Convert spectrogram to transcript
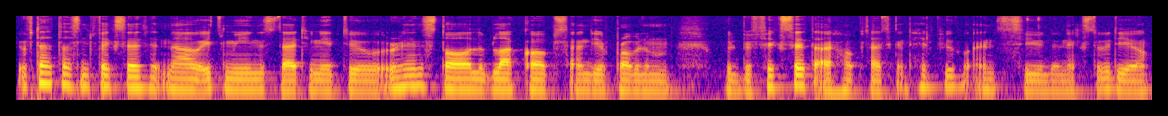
If that doesn't fix it now it means that you need to reinstall the black ops and your problem will be fixed. I hope that can help you and see you in the next video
